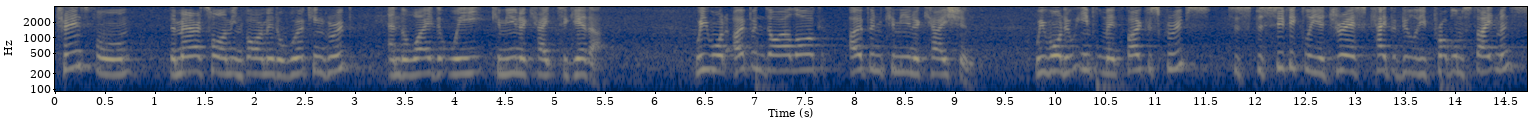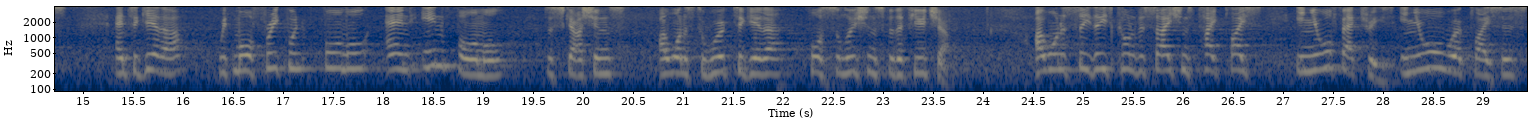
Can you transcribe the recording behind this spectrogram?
transform the Maritime Environmental Working Group and the way that we communicate together. We want open dialogue, open communication. We want to implement focus groups to specifically address capability problem statements and together with more frequent formal and informal discussions, I want us to work together for solutions for the future. I want to see these conversations take place in your factories, in your workplaces,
